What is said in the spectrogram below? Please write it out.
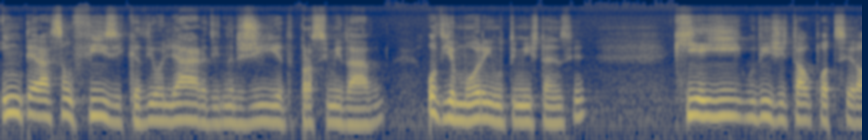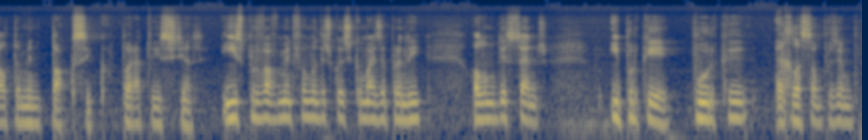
interação física, de olhar, de energia, de proximidade, ou de amor, em última instância, que aí o digital pode ser altamente tóxico para a tua existência. E isso provavelmente foi uma das coisas que eu mais aprendi ao longo desses anos. E porquê? Porque a relação, por exemplo,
